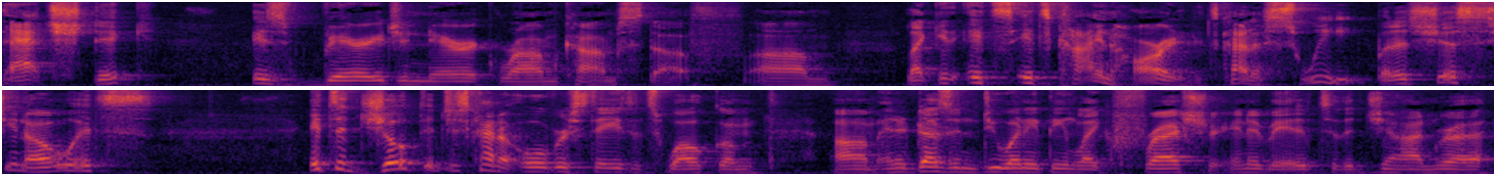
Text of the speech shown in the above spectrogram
that shtick is very generic rom com stuff. Um, like it, it's it's kind hearted, it's kind of sweet, but it's just you know it's it's a joke that just kind of overstays its welcome, um, and it doesn't do anything like fresh or innovative to the genre,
